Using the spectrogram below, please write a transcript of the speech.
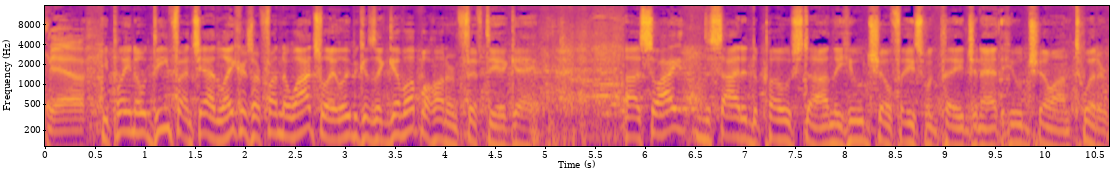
Yeah, you play no defense. Yeah, Lakers are fun to watch lately because they give up 150 a game. Uh, so I decided to post on the Huge Show Facebook page and at Huge Show on Twitter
